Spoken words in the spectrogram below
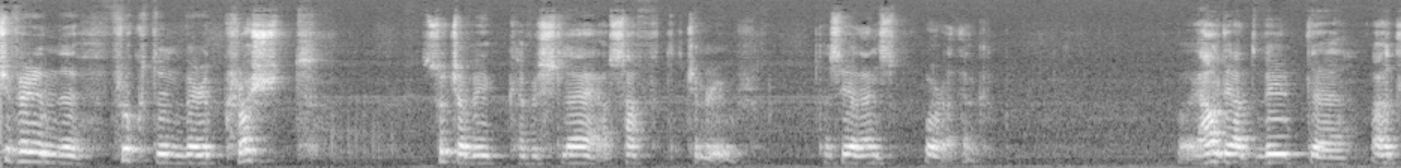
ikke for en frukten veri krøst, suttja vi kan vi slæ av saft kjemmer ur. Det sier den åra deg. Og jeg halde at vi öll,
